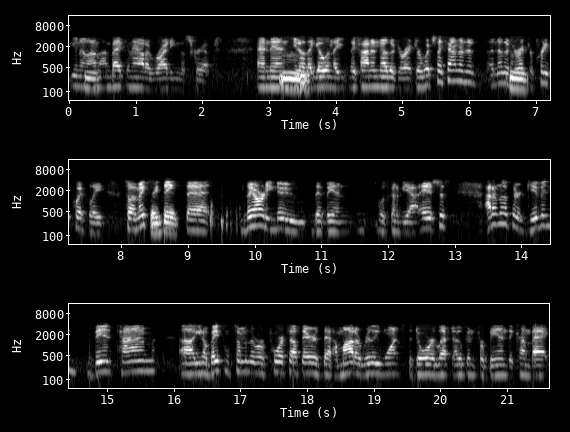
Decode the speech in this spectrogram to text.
you know, mm. I'm, I'm backing out of writing the script." And then mm. you know hmm. they go and they they find another director, which they found an, another mm. director pretty quickly. So it makes they me did. think that they already knew that Ben was going to be out. And it's just I don't know if they're giving Ben time uh, you know, based on some of the reports out there, is that Hamada really wants the door left open for Ben to come back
